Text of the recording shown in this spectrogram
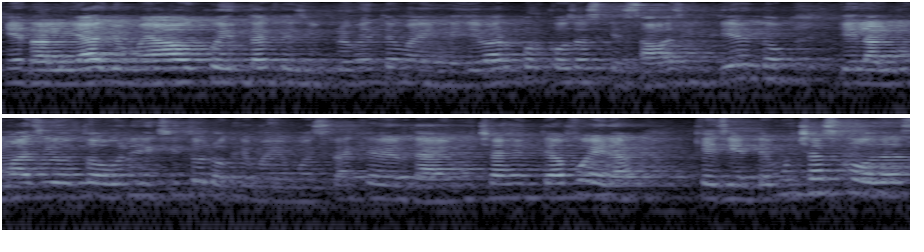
Y en realidad yo me he dado cuenta que simplemente me dejé llevar por cosas que estaba sintiendo y el álbum ha sido todo un éxito, lo que me demuestra que de verdad hay mucha gente afuera que siente muchas cosas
